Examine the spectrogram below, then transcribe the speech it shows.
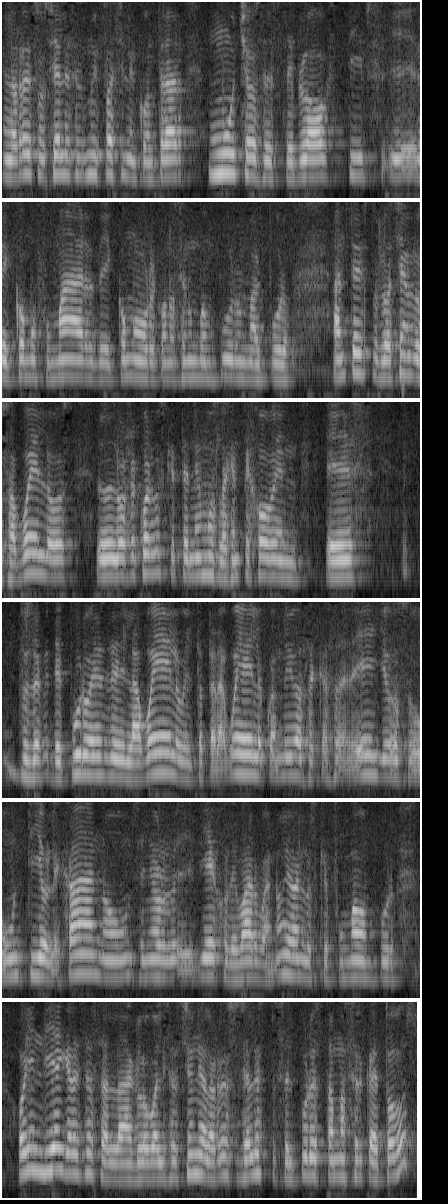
en las redes sociales es muy fácil encontrar muchos este, blogs, tips eh, de cómo fumar, de cómo reconocer un buen puro, un mal puro. Antes, pues lo hacían los abuelos. Los recuerdos que tenemos la gente joven es pues de, puro es del abuelo, el tatarabuelo, cuando ibas a casa de ellos, o un tío lejano, un señor eh, viejo de barba, ¿no? Eran los que fumaban puro. Hoy en día, gracias a la globalización y a las redes sociales, pues el puro está más cerca de todos.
